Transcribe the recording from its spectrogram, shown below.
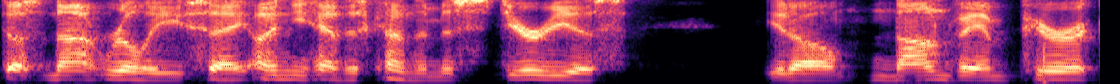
does not really say and you have this kind of mysterious you know non-vampiric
